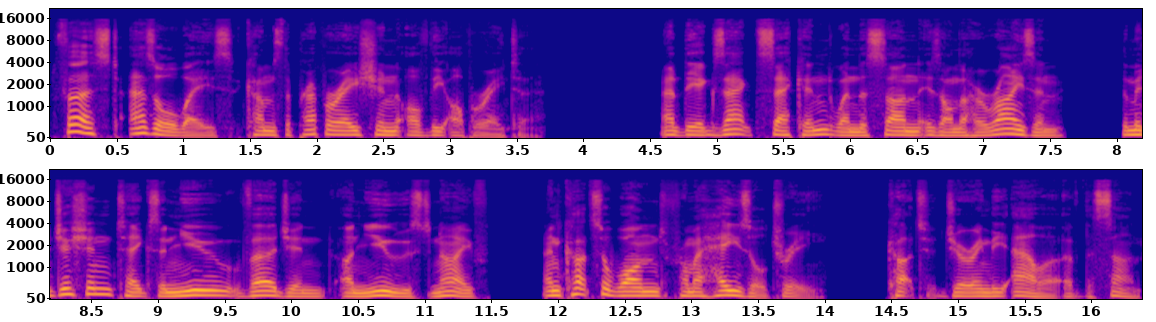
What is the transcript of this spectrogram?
First, as always, comes the preparation of the operator. At the exact second when the sun is on the horizon, the magician takes a new, virgin, unused knife and cuts a wand from a hazel tree, cut during the hour of the sun.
